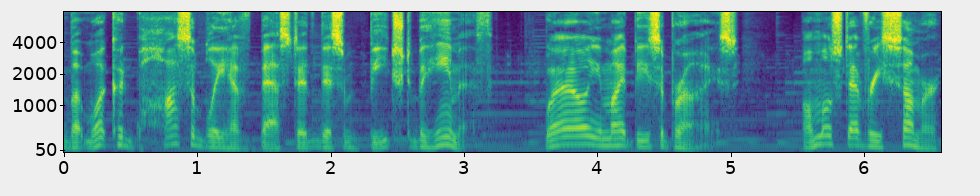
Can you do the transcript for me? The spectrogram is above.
But what could possibly have bested this beached behemoth? Well, you might be surprised. Almost every summer,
